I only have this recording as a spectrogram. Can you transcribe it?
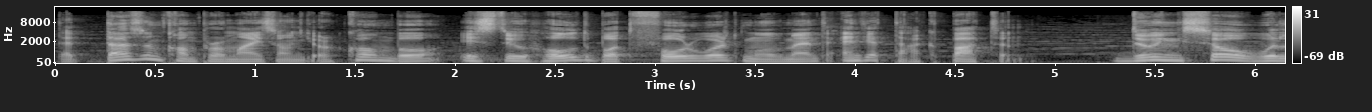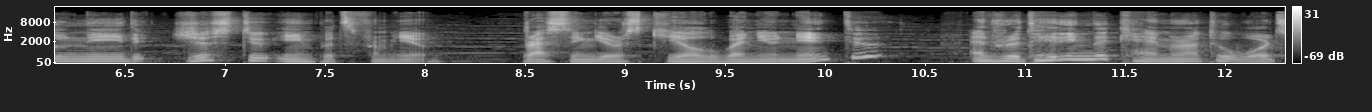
that doesn't compromise on your combo, is to hold both forward movement and the attack button. Doing so will need just two inputs from you. Pressing your skill when you need to, and rotating the camera towards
